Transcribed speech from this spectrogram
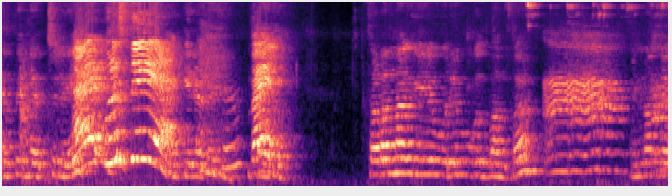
ಇರ್ತಿದ್ದೆ ಆಕ್ಚುಲಿ ಬಾಯ್ ಸಡನ್ ಆಗಿ ಊರಿಗೆ ಹೋಗೋದ್ ಬಂತ. ಇನ್ನೊಂದು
